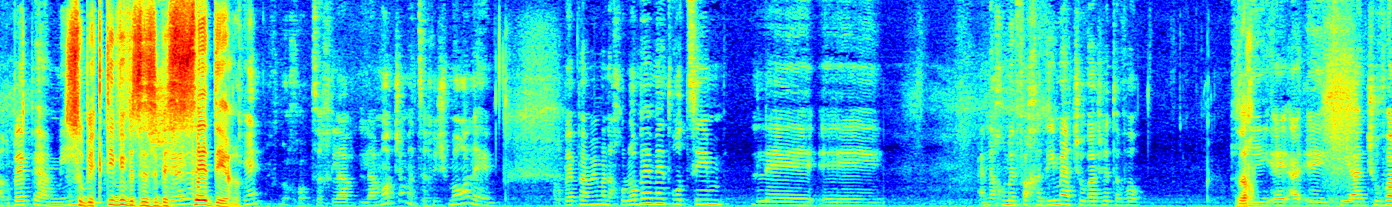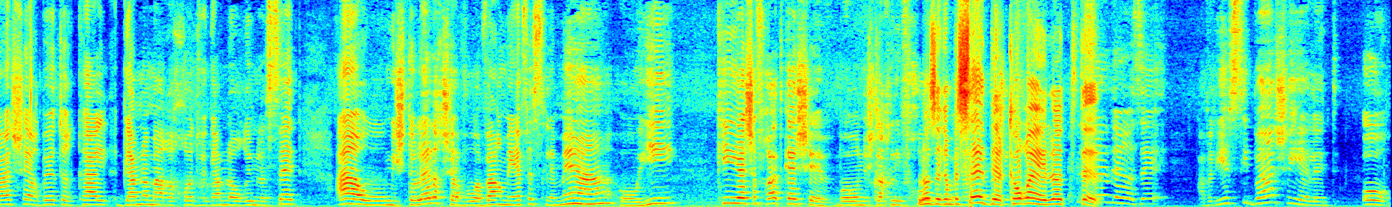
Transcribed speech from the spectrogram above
הרבה פעמים... סובייקטיבי וזה זה של- בסדר. כן, נכון. צריך לעמוד שם, צריך לשמור עליהם. הרבה פעמים אנחנו לא באמת רוצים ל... אה, אנחנו מפחדים מהתשובה שתבוא. כי, אה, אה, כי התשובה שהרבה יותר קל גם למערכות וגם להורים לשאת, אה, הוא משתולל עכשיו, הוא עבר מ-0 ל-100, או היא, כי יש הפרעת קשב, בואו נשלח לאבחון. לא, זה גם בסדר, משהו." קורה, לא... בסדר, זה... אבל יש סיבה שילד או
